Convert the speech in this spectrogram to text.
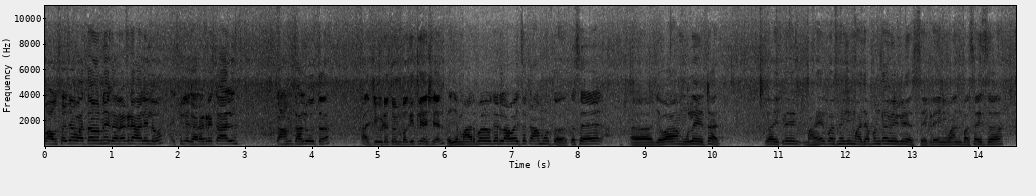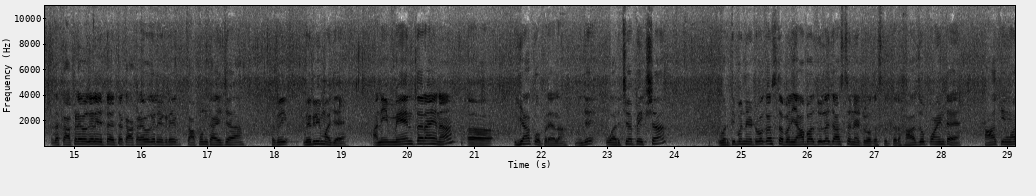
पावसाच्या वातावरणात घराकडे आलेलो. ॲक्च्युली घराकडे काल काम चालू होतं. कालची व्हिडिओ तुम्ही बघितली असेल. हे जे मार्बल वगैरे लावायचं काम होतं कसं आहे जेव्हा मुलं येतात तेव्हा इकडे बाहेर बसण्याची मजा पण काय वेगळी असते. इकडे निवांत बसायचं. आता काकड्या वगैरे येत आहेत तर काकड्या वगैरे इकडे कापून खायच्या. सगळी वेगळी मजा आहे. आणि मेन तर आहे ना या कोपऱ्याला. म्हणजे वरच्यापेक्षा वरती पण नेटवर्क असतं पण या बाजूला जास्त नेटवर्क असतं. तर हा जो पॉईंट आहे हा किंवा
